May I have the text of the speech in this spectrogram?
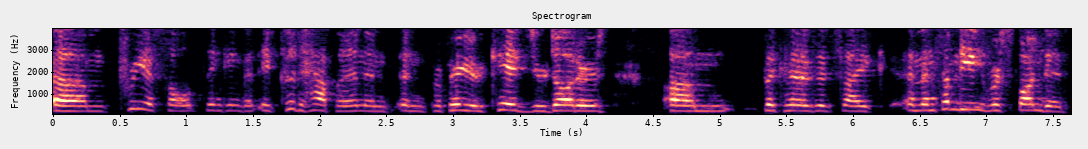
um, pre assault, thinking that it could happen and, and prepare your kids, your daughters um, because it's like, and then somebody responded,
